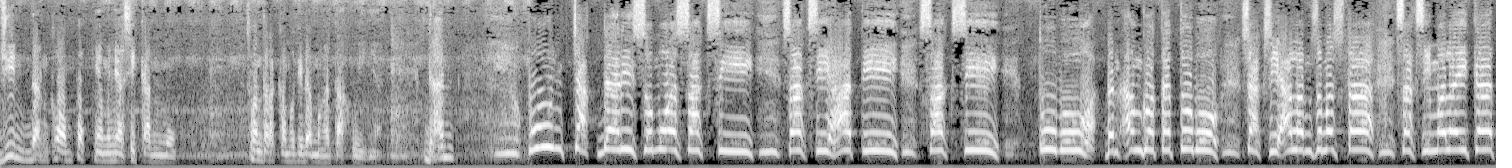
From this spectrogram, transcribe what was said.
Jin dan kelompoknya menyaksikanmu. sementara kamu tidak mengetahuinya. Dan puncak dari semua saksi, saksi hati, saksi tubuh dan anggota tubuh, saksi alam semesta, saksi malaikat,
